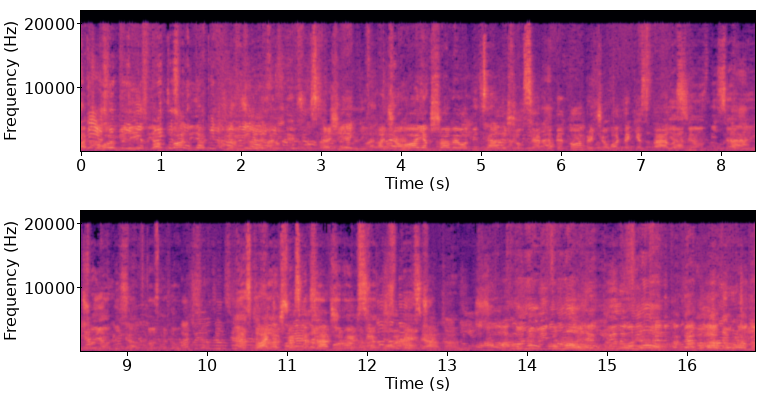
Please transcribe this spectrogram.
А чого міліція? Була ніяких Скажіть, а чого, якщо ви обіцяли, що все буде добре, чого таке Я сталося? не обіцяв. Що я обіцяв? Хто сказав? Я сказав, Батюшка сказав, що ви всі пообіцяли. Як били священника, де була охорона?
